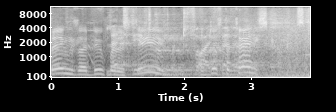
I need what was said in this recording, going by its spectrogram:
Things I do for Let this team atonement for are thy just a tank.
